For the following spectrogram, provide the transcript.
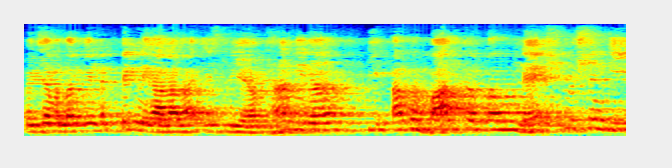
पिक्चर मतलब पिक निकाला था, इसलिए अब ध्यान देना कि अब मैं बात करता हूँ नेक्स्ट क्वेश्चन की।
